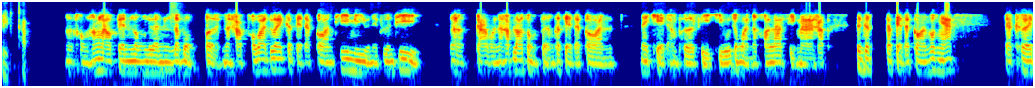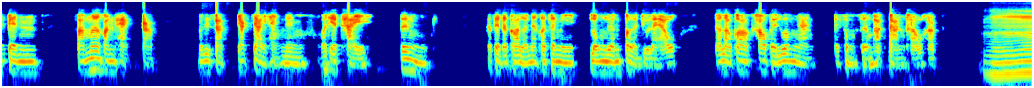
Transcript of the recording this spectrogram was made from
ปิดครับ ของทั้งเราเป็นโรงเรือนระบบเปิดนะครับ เพราะว่าด้วยเกษตรกรที่มีอยู่ในพื้นที่เอ่อกล่าวนะครับ เราส่งเสริมเกษตรกรในเขตอำเภอสีคิ้วจังหวัดนครราชสีมาครับ ซึ่งเกษตรกรพวกนี้จะเคยเป็น farmer contact กับบริษัทยักษ์ใหญ่แห่งหนึ่งของประเทศไทย ซึ่ง เกษตรกรเราเนี่ยเขาจะมีโรงเรือนเปิดอยู่แล้ว แล้วเราก็เข้าไปร่วมงานไปส่งเสริมผลักดันเขาครับ อืม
